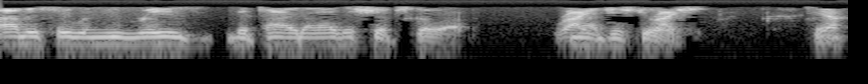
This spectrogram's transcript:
obviously when you raise the tide, all the ships go up, right? Not just yours. Right. Yep.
